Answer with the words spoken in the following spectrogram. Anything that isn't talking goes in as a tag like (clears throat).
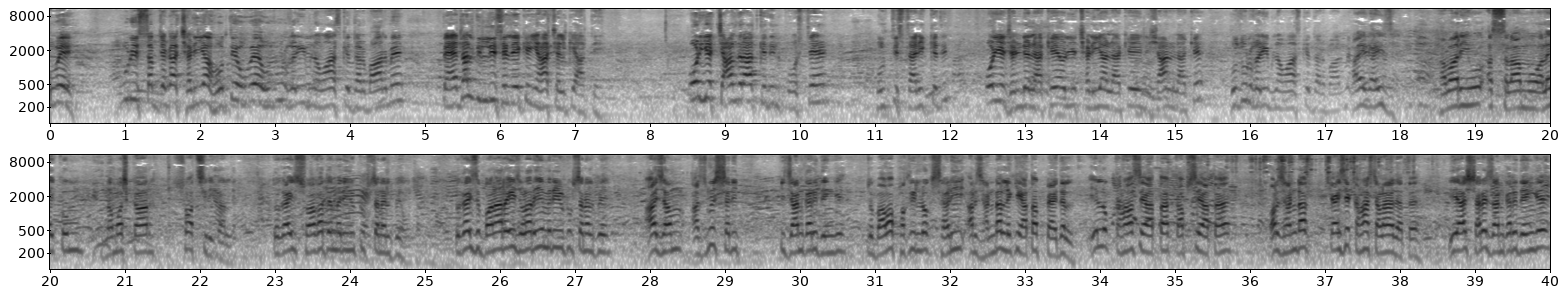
हुए, पूरी सब जगह छड़ियाँ होते हुए हुजूर गरीब नवाज़ के दरबार में पैदल दिल्ली से लेके यहाँ चल के आते हैं। और ये चाँद रात के दिन पहुँचते हैं, उनतीस तारीख के दिन, और ये झंडे लाके, और ये छड़ियाँ लाके निशान लाके हुजूर गरीब नवाज़ के दरबार में हाय गाइस हमारी यू अस्सलाम वालेकुम नमस्कार सत श्रीकाल तो गाइस स्वागत है मेरे यूट्यूब चैनल पे। तो गाइस बना रही, जुड़ा रही है मेरे यूट्यूब चैनल पे। आज हम अजमेर शरीफ की जानकारी देंगे जो बाबा फकीर लोग साड़ी और झंडा लेके आता पैदल ये लोग कहाँ से आता है कब से आता है और झंडा कैसे कहाँ चढ़ाया जाता है ये आज सारे जानकारी देंगे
